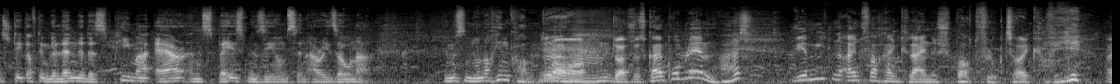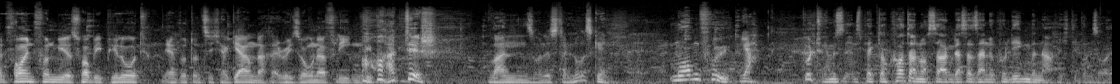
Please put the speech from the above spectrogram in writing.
Es steht auf dem Gelände des Pima Air and Space Museums in Arizona. Wir müssen nur noch hinkommen. Ja, das ist kein Problem. Was? Wir mieten einfach ein kleines Sportflugzeug. Wie? Ein Freund von mir ist Hobbypilot. Er wird uns sicher gern nach Arizona fliegen. praktisch. Wann soll es denn losgehen? Morgen früh. Ja. Gut, wir müssen Inspektor Cotter noch sagen, dass er seine Kollegen benachrichtigen soll.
